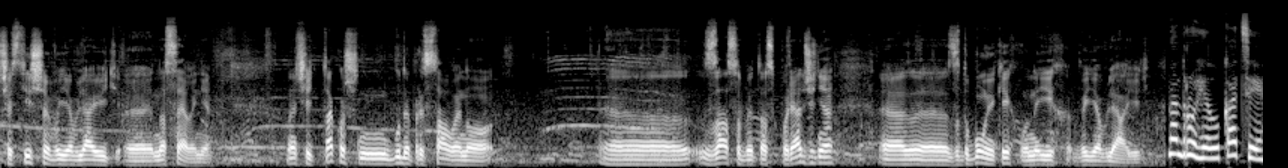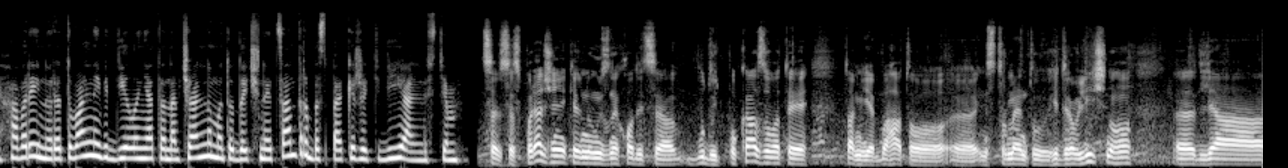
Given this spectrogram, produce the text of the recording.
частіше виявляють е, населення. Значить, також буде представлено е, засоби та спорядження, е, за допомогою яких вони їх виявляють. На другій локації аварійно-рятувальне відділення та навчально-методичний центр безпеки життєдіяльності. Це все спорядження, яке в ньому знаходиться, будуть показувати. Там є багато інструменту гідравлічного для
